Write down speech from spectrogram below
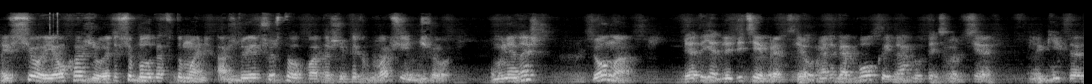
И все, я ухожу. Это все было как в тумане. А что я чувствовал по отношению к? Вообще ничего. У меня, знаешь, дома, это я для детей прям сделал, у меня такая полка, и там вот эти вот все какие-то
